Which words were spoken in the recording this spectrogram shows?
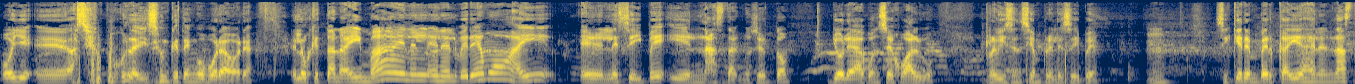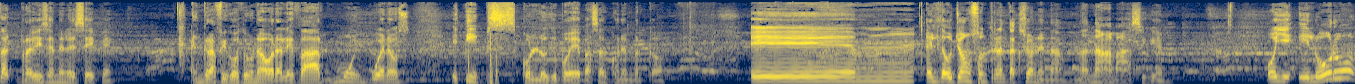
Oye, eh, así un poco la visión que tengo por ahora. En los que están ahí más en el, en el veremos, ahí el SIP y el Nasdaq, ¿no es cierto? Yo les aconsejo algo. Revisen siempre el SIP. Si quieren ver caídas en el Nasdaq, revisen el SIP en gráficos de una hora. Les va a dar muy buenos eh, tips con lo que puede pasar con el mercado. Eh, el Dow Jones son 30 acciones, nada, nada más, así que... Oye, el oro,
